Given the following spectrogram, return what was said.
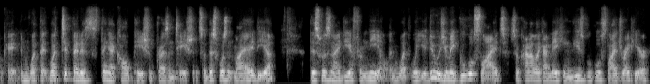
Okay. And what that what tip that is thing I called patient presentation. So this wasn't my idea. This was an idea from Neil. And what, what you do is you make Google Slides. So kind of like I'm making these Google Slides right here.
